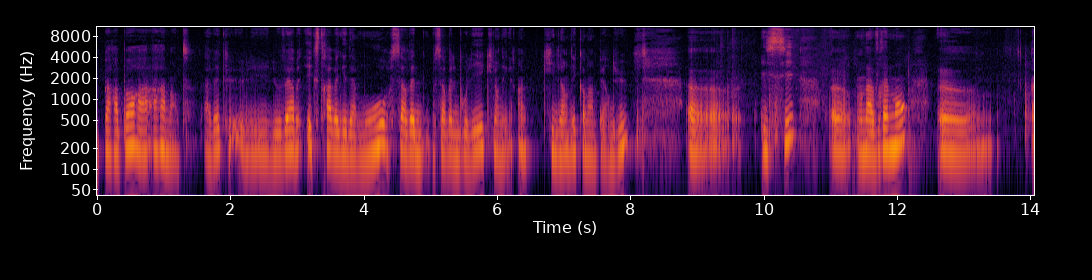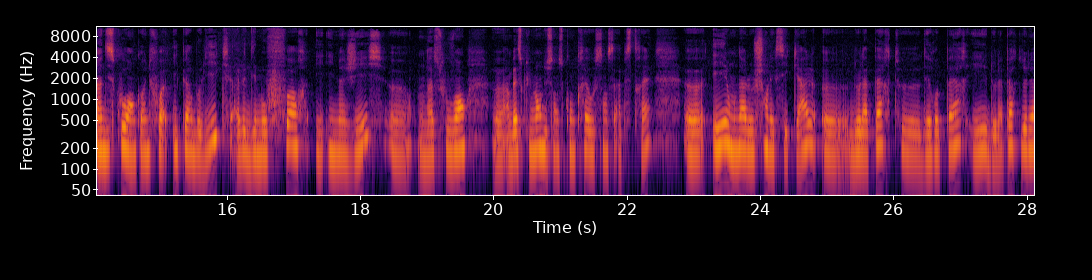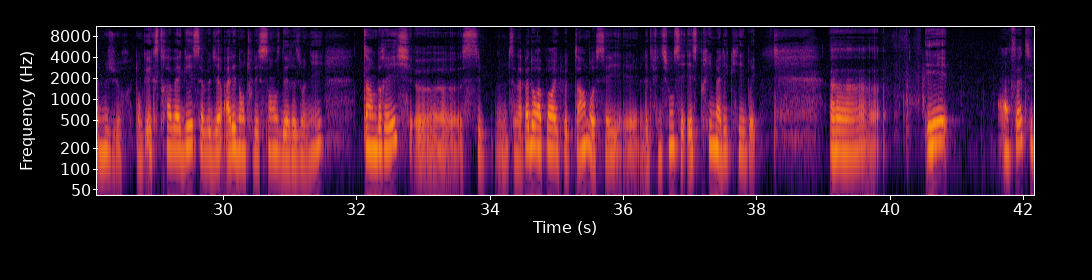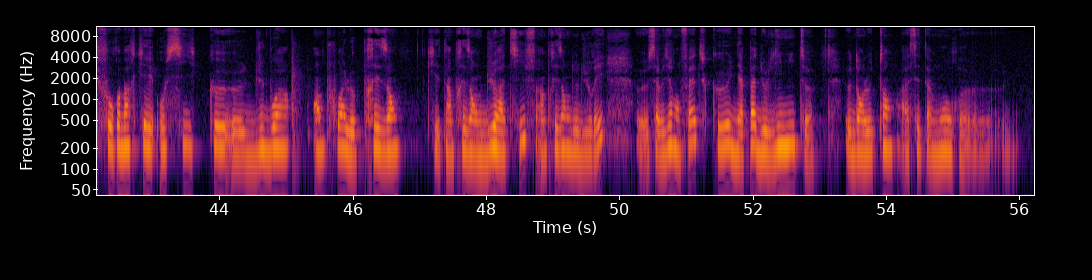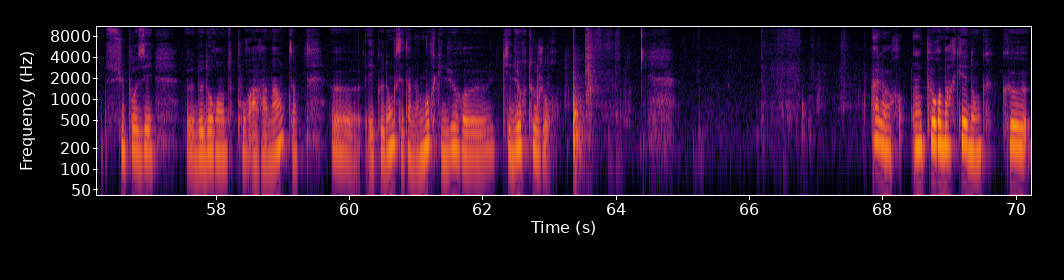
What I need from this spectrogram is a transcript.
par rapport à Araminte, avec le verbe extravaguer d'amour, cervelle, brûlée, qu'il en, est, en est comme un perdu. Euh, ici, euh, on a vraiment euh, un discours encore une fois hyperbolique avec des mots forts et imagés. on a souvent un basculement du sens concret au sens abstrait. et on a le champ lexical de la perte des repères et de la perte de la mesure. Donc extravaguer, ça veut dire aller dans tous les sens, déraisonner. Timbré, euh, ça n'a pas de rapport avec le timbre, la définition c'est esprit mal équilibré. Euh, et en fait, il faut remarquer aussi que euh, Dubois emploie le présent qui est un présent duratif, un présent de durée. ça veut dire en fait qu'il n'y a pas de limite dans le temps à cet amour supposé de Dorante pour Araminte. Euh, et que donc c'est un amour qui dure, euh, qui dure toujours. Alors, on peut remarquer donc que,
